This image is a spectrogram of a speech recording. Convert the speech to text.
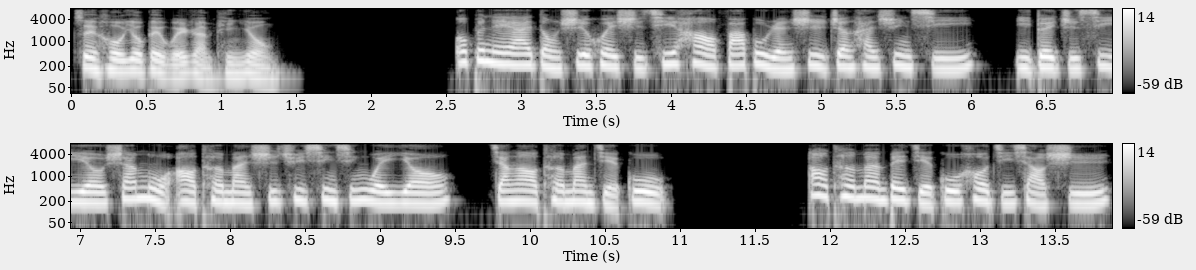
最后又被微软聘用。OpenAI 董事会十七号发布人事震撼讯息，以对执 CEO 山姆·奥特曼失去信心为由，将奥特曼解雇。奥特曼被解雇后几小时，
